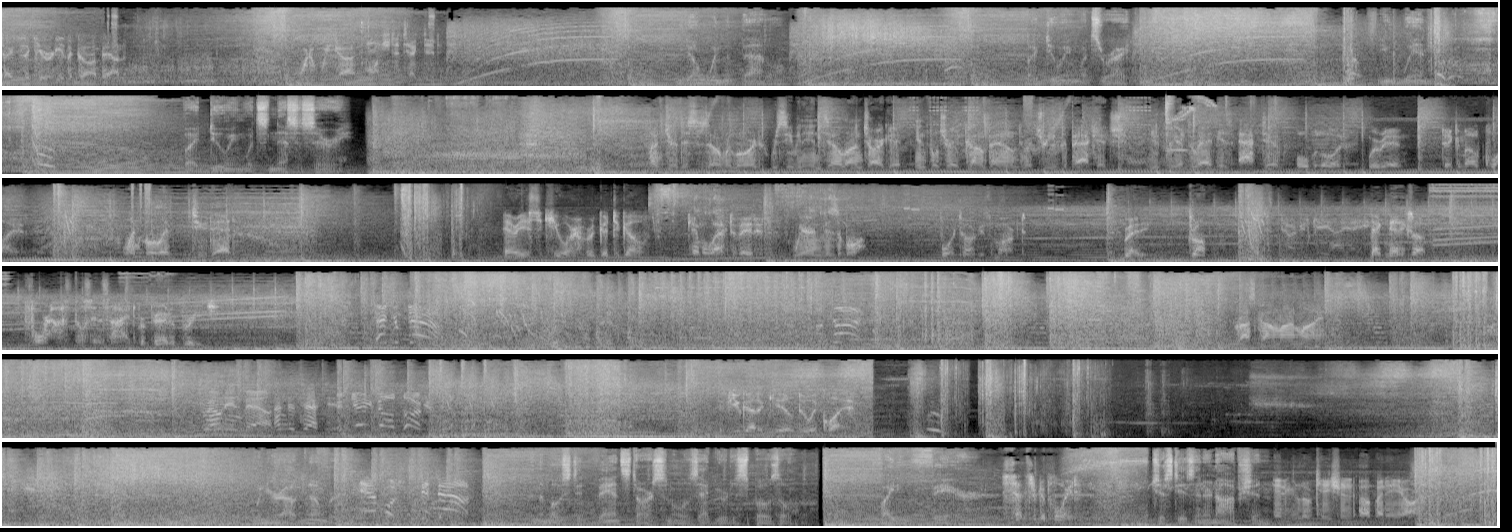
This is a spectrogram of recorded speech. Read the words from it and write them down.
security of the compound. What have we got? Launch detected. You don't win the battle by doing what's right. You win by doing what's necessary. Hunter, this is Overlord. Receiving intel on target. Infiltrate compound and retrieve the package. Nuclear threat is active. Overlord, we're in. Take him out quiet. One bullet, two dead. Area secure. We're good to go. Camo activated. We're invisible. Four targets marked. Ready. Drop 'em. Magnetics up. Four hostiles inside. Prepare to breach. Take him down! Roscom online. Drone inbound. Undetected. Engage all targets! If you got a kill, do it quiet. When you're outnumbered Ambush! Get down! and the most advanced arsenal is at your disposal, fighting fair Sensor deployed. just isn't an option. Enemy location up an AR.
